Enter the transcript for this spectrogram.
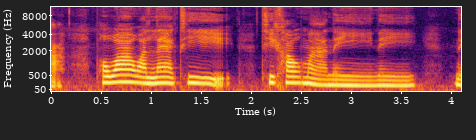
ค่ะ เพราะว่าวันแรกที่ที่เข้ามาในในใน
